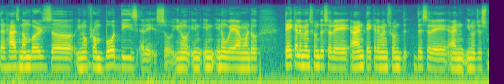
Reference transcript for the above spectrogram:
that has numbers uh, you know from both these arrays. So you know in in in a way I want to take elements from this array and take elements from th this array and you know just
